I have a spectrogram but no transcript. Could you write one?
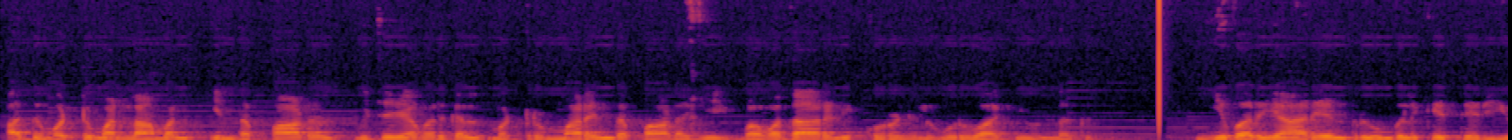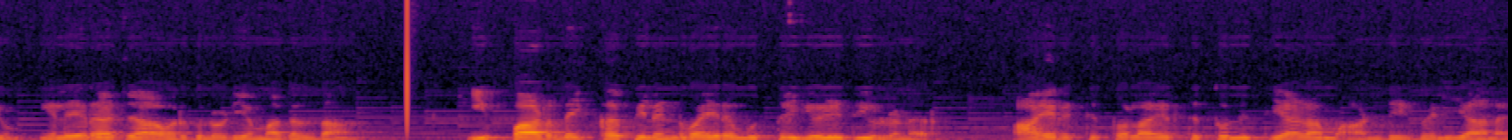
அது மட்டுமல்லாமல் இந்த பாடல் விஜய் அவர்கள் மற்றும் மறைந்த பாடகி பவதாரணி குரலில் உருவாகியுள்ளது. இவர் யார் என்று உங்களுக்கே தெரியும். இளையராஜா அவர்களுடைய மகள்தான். இப்பாடலை கபிலன் வைரமுத்து எழுதியுள்ளனர். ஆயிரத்தி தொள்ளாயிரத்தி தொண்ணூற்றி ஏழாம் ஆண்டு வெளியான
